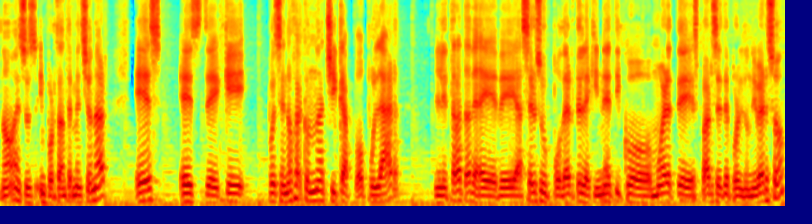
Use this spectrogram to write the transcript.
¿no? Eso es importante mencionar, es este que pues se enoja con una chica popular, le trata de, hacer su poder telequinético, muerte, espárcete por el universo,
